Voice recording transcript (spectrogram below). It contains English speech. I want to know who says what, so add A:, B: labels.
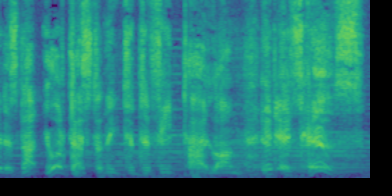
A: It is not your destiny to defeat Tai Lung. It is his.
